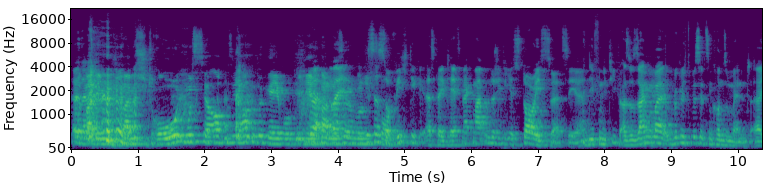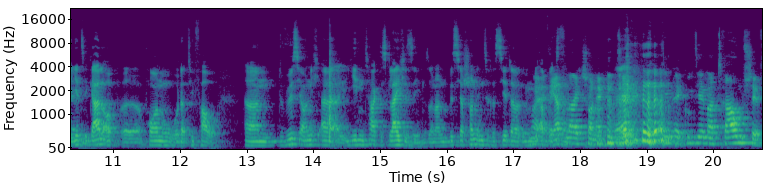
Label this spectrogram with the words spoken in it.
Und bei dem, beim Stroh muss es ja offensichtlich auch ein Drehbuch gegeben Ja, haben. aber ist das so wichtig als Qualitätsmerkmal, unterschiedliche Stories zu erzählen? Definitiv. Also sagen wir mal, wirklich, du bist jetzt ein Konsument. Äh, jetzt egal ob äh, Porno oder TV. Ähm, du wirst ja auch nicht äh, jeden Tag das Gleiche sehen, sondern du bist ja schon interessiert da irgendwie Naja, er Abwechslung. vielleicht schon. Er guckt, sich, er guckt sich immer Traumschiff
